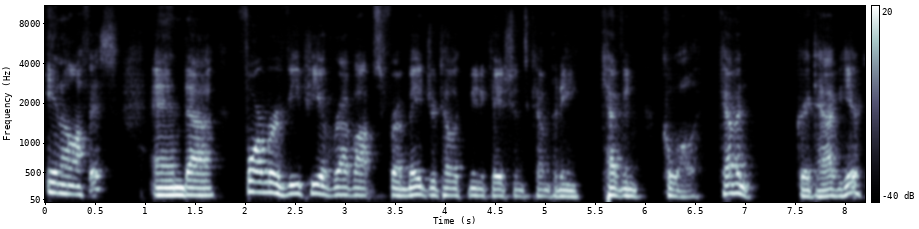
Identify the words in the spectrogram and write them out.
in office, and uh, former VP of RevOps for a major telecommunications company, Kevin Kowalick. Kevin, great to have you here.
